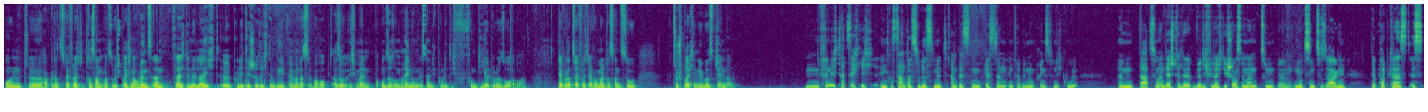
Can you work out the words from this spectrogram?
Und äh, habe gedacht, es wäre vielleicht interessant mal zu besprechen, auch wenn es dann vielleicht in eine leicht äh, politische Richtung geht, wenn man das überhaupt, also ich meine, unsere Meinung ist ja nicht politisch fundiert oder so, aber ich habe gedacht, es wäre vielleicht einfach mal interessant zu, zu sprechen über das Gendern. Hm, finde ich tatsächlich interessant, dass du das mit am besten gestern in Verbindung bringst. Finde ich cool. Ähm, dazu an der Stelle würde ich vielleicht die Chance nochmal zu, ähm, nutzen, zu sagen, der Podcast ist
